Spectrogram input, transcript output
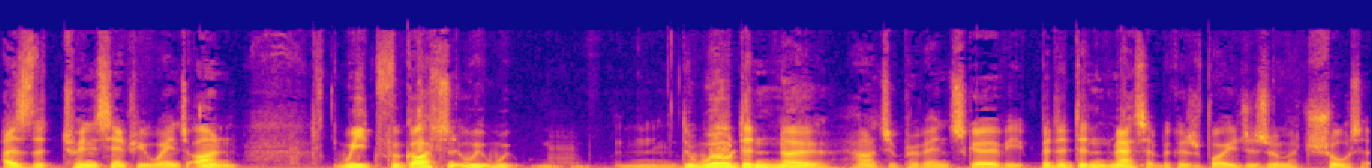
as the 20th century went on, we'd forgotten we, we the world didn't know how to prevent scurvy, but it didn't matter because voyages were much shorter.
